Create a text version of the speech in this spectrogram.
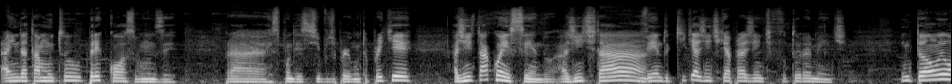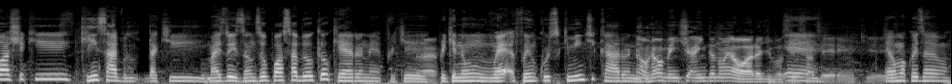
ainda tá muito precoce, vamos dizer, para responder esse tipo de pergunta, porque a gente tá conhecendo, a gente tá vendo o que, que a gente quer pra gente futuramente. Então eu acho que, quem sabe, daqui mais dois anos eu posso saber o que eu quero, né? Porque, é. porque não é, foi um curso que me indicaram, né? Não, realmente ainda não é hora de vocês é, saberem o que. É uma coisa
